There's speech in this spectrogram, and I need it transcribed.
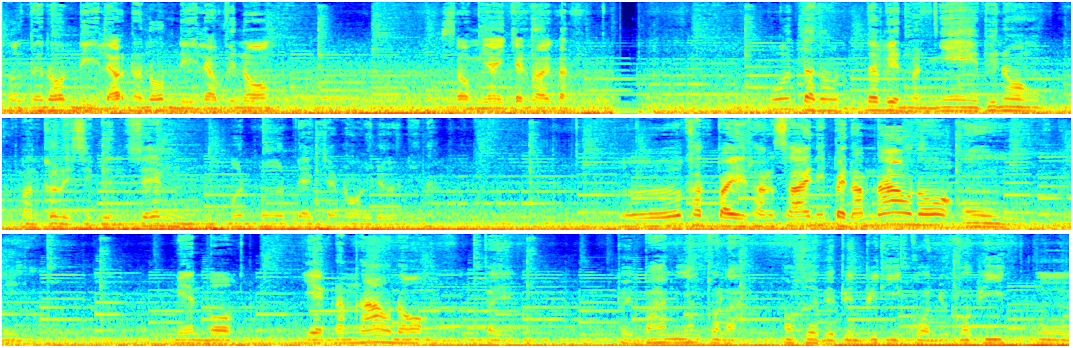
เอาถนนดีแล้วถนนดีแล้วพี่น้อง สอมใหญ่จักหน่อยกันโอ้แต่แต่เวียนมันแง่พี่น้อง มันก็เลยสิเป็นเส้นมืดๆแดงจักหน่อยเด้อนี่นะเออคัดไปทางซ้ายนี่ไปน้ำนาวเนาะเออนี่เมียนบ่แยกน้ำนาวเนาะไปไปบ้านยังก็ล่ะเขาเคยไปเป็นพิธีกรอยู่กับพี่อืม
